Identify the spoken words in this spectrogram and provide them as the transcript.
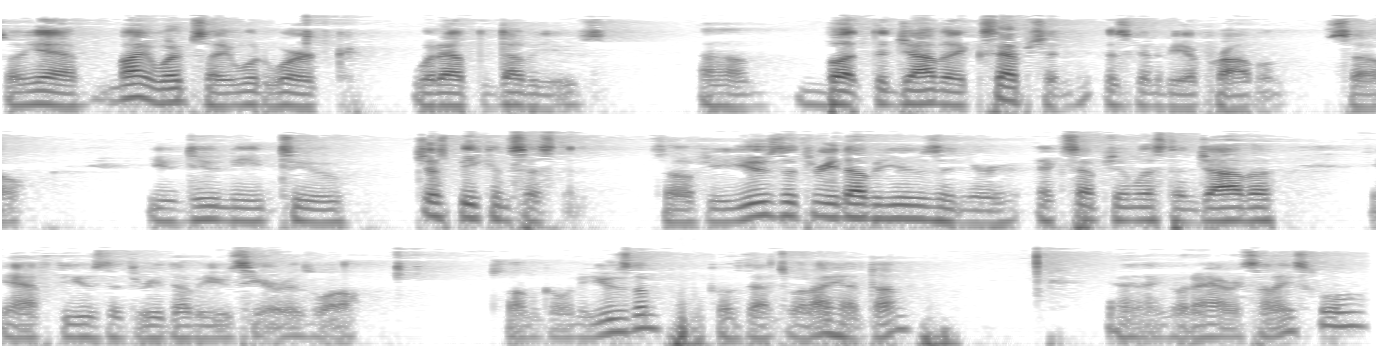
So yeah my website would work without the W's. Um, but the Java exception is going to be a problem. So you do need to just be consistent. So if you use the three W's in your exception list in Java, you have to use the three W's here as well. So I'm going to use them because that's what I had done. And I go to Harrison High School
